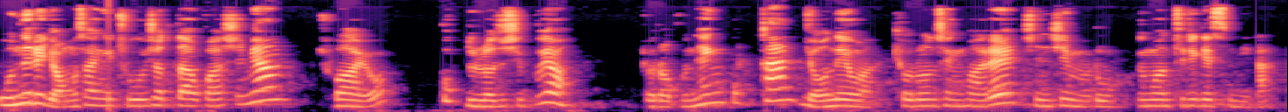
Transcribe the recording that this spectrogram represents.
오늘의 영상이 좋으셨다고 하시면 좋아요 꼭 눌러주시고요. 여러분 행복한 연애와 결혼 생활을 진심으로 응원드리겠습니다.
